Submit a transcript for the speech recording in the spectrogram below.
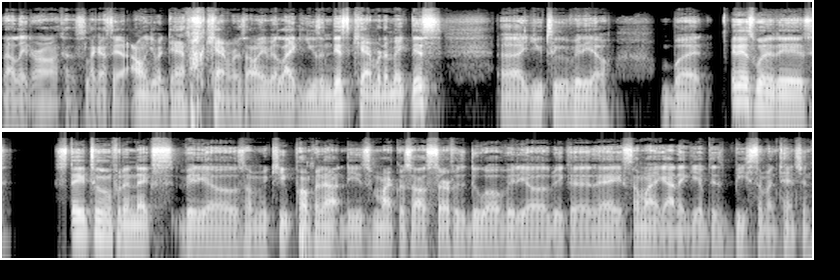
not later on, because like I said, I don't give a damn about cameras. I don't even like using this camera to make this uh, YouTube video. But it is what it is stay tuned for the next videos. I'm gonna keep pumping out these Microsoft Surface Duo videos because hey, somebody gotta give this beast some attention.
